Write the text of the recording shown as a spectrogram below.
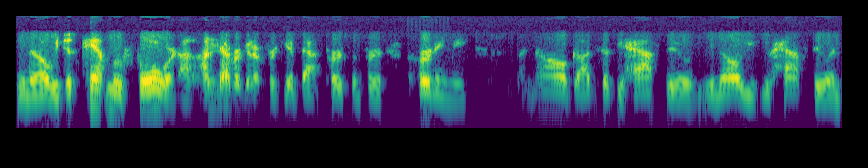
You know, we just can't move forward. I, I'm never going to forgive that person for hurting me. But no, God says you have to. You know, you, you have to. And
